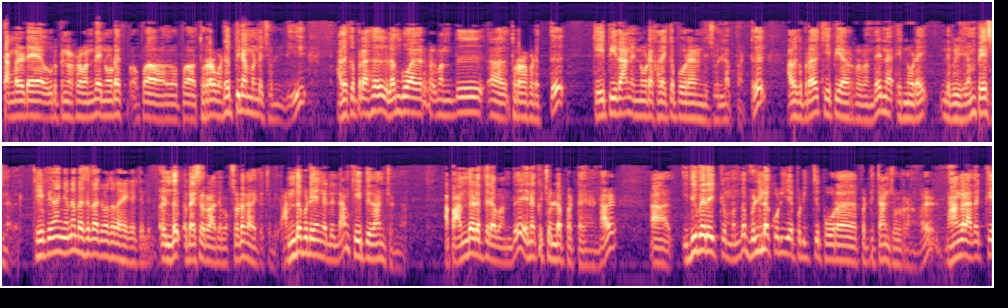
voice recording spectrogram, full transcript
தங்களுடைய உறுப்பினர்கள் வந்து என்னோட ப- ப- தொடர்படுப்பினம் என்று சொல்லி அதுக்கு பிறகு இளங்கோ அவர்கள் வந்து தொடர்படுத்து கேபி தான் என்னோட கதைக்க போறார் என்று சொல்லப்பட்டு அதுக்கு பிறகு கேபி அவர்கள் வந்து என்ன- என்னோட இந்த விஷயம் பேசினவர். கேபி தான் சொன்னா பேசல் ராஜபக்சோட கதைக்க சொல்லி. அந்த விடயங்கள் எல்லாம் கேபி தான் சொன்னார். அப்ப அந்த இடத்துல வந்து எனக்கு சொல்லப்பட்ட என்றால் இதுவரைக்கும் வந்து வெள்ளக்கொடியை பிடித்து போற பற்றி தான் சொல்றாங்க நாங்கள் அதற்கு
